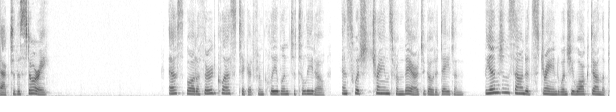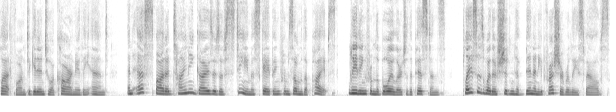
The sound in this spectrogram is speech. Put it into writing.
back to the story. Ess bought a third class ticket from Cleveland to Toledo and switched trains from there to go to Dayton. The engine sounded strained when she walked down the platform to get into a car near the end, and Ess spotted tiny geysers of steam escaping from some of the pipes leading from the boiler to the pistons, places where there shouldn't have been any pressure release valves.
